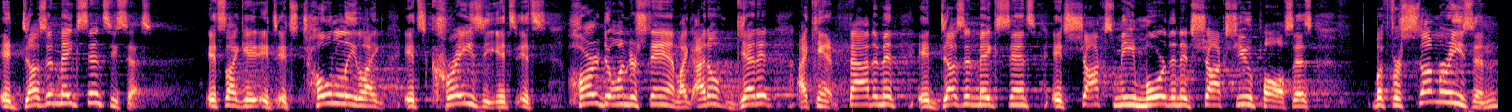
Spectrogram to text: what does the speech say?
It doesn't make sense, he says. It's like it, it's, it's totally like it's crazy. It's it's hard to understand. Like I don't get it. I can't fathom it. It doesn't make sense. It shocks me more than it shocks you, Paul says. But for some reason,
